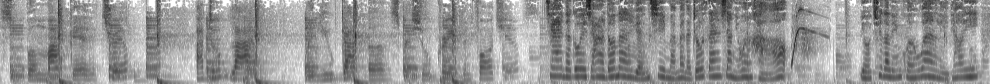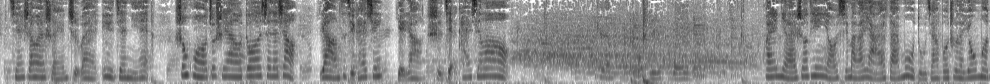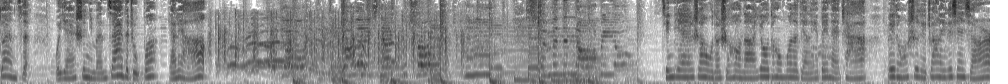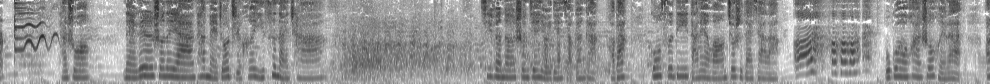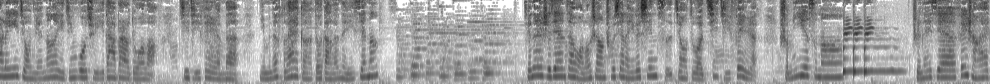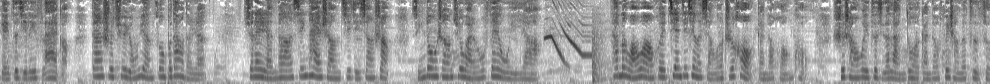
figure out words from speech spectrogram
supermarket trip. I do like when you got a special craving for chips. 亲爱的各位小耳朵们，元气满满的周三向你问好。有趣的灵魂万里挑一，千山万水只为遇见你。生活就是要多笑笑笑，让自己开心，也让世界开心喽。欢迎你来收听由喜马拉雅 FM 独家播出的幽默段子，我依然是你们最爱的主播聊聊。今天上午的时候呢，又偷摸的点了一杯奶茶，被同事给抓了一个现行儿。他说：“哪个人说的呀？他每周只喝一次奶茶。”气氛呢瞬间有一点小尴尬，好吧，公司第一打脸王就是在下啦。啊哈哈哈！不过话说回来，二零一九年呢已经过去一大半多了，积极废人们，你们的 flag 都倒了哪一些呢？前段时间在网络上出现了一个新词，叫做“积极废人”，什么意思呢？指那些非常爱给自己立 flag，但是却永远做不到的人。这类人呢，心态上积极向上，行动上却宛如废物一样。他们往往会间接性的享乐之后感到惶恐，时常为自己的懒惰感到非常的自责。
